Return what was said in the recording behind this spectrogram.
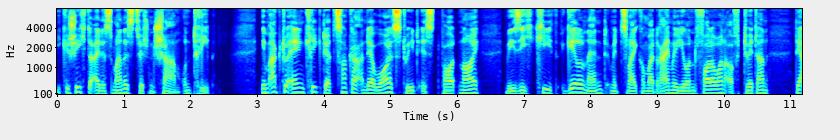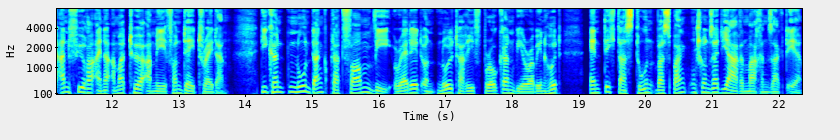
die Geschichte eines Mannes zwischen Scham und Trieb. Im aktuellen Krieg der Zocker an der Wall Street ist Portnoy, wie sich Keith Gill nennt, mit 2,3 Millionen Followern auf Twittern, der Anführer einer Amateurarmee von Daytradern. Die könnten nun dank Plattformen wie Reddit und Nulltarifbrokern wie Robinhood endlich das tun, was Banken schon seit Jahren machen, sagt er.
